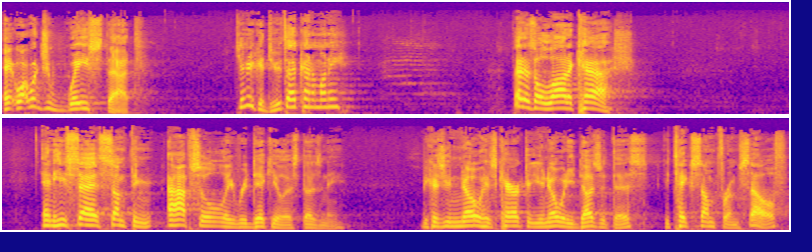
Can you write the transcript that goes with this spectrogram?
And why would you waste that? Do you know you could do that kind of money? That is a lot of cash. And he says something absolutely ridiculous, doesn't he? because you know his character, you know what he does with this. He takes some for himself.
